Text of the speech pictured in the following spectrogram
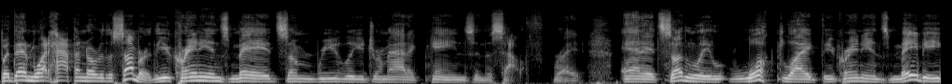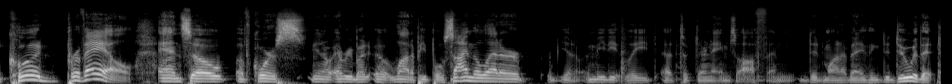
But then what happened over the summer? The ukrainians made some really dramatic gains in the south right? And it suddenly looked like the ukrainians maybe could prevail. And so of course you know everybody a lot of people signed the letter you know immediately uh, took their names off and didn't want to have anything to do with it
